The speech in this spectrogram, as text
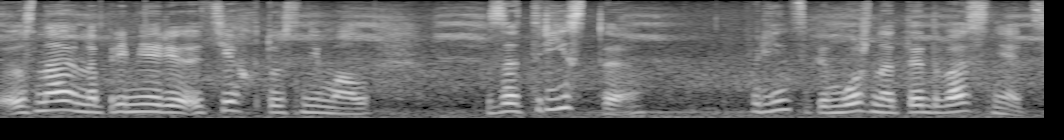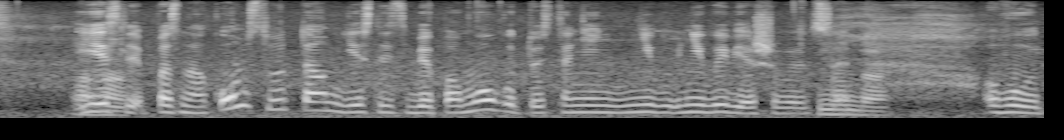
э, знаю на примере тех, кто снимал. За 300, в принципе, можно Т2 снять. Ага. Если по знакомству там, если тебе помогут, то есть они не, не вывешиваются. Ну да. Вот.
